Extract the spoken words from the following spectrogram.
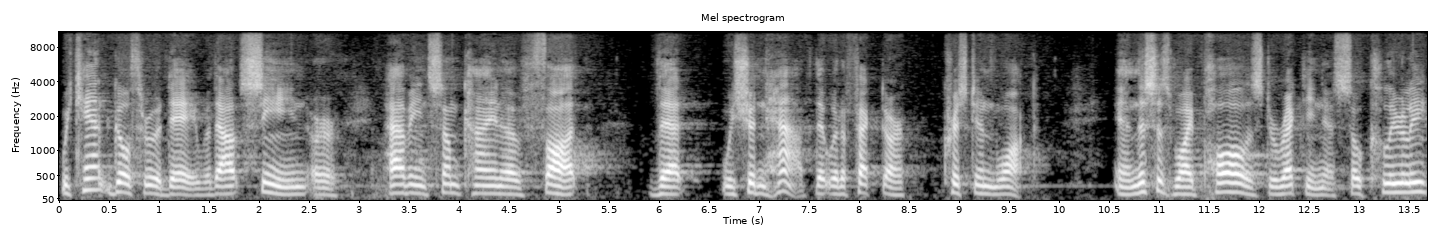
We can't go through a day without seeing or having some kind of thought that we shouldn't have that would affect our Christian walk. And this is why Paul is directing this so clearly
